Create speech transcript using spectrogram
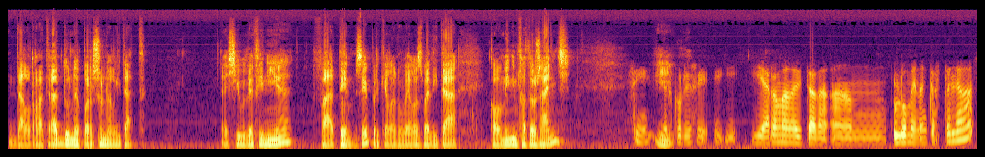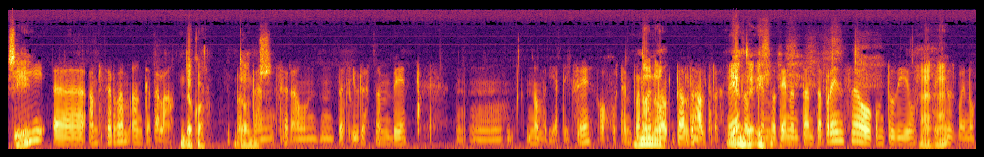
del retrat d'una personalitat. Així ho definia fa temps, eh? perquè la novel·la es va editar com a mínim fa dos anys. Sí, I... és curiós. I, i ara l'han editada en Lumen en castellà sí? i eh, Amsterdam en català. D'acord. Per doncs... tant, serà un dels llibres també Mm, no mediàtics, eh? Ojo, estem parlant no, no. De, dels altres, eh? Ja dels que no tenen tanta premsa o, com tu dius, uh -huh. mateixos, bueno,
